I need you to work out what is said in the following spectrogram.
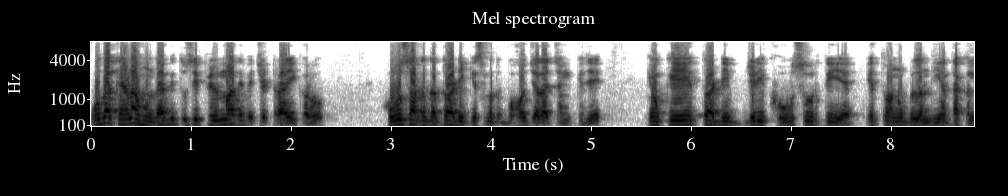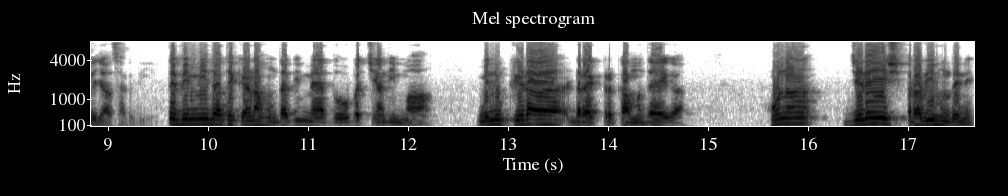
ਉਹਦਾ ਕਹਿਣਾ ਹੁੰਦਾ ਵੀ ਤੁਸੀਂ ਫਿਲਮਾਂ ਦੇ ਵਿੱਚ ਟਰਾਈ ਕਰੋ ਹੋ ਸਕਦਾ ਤੁਹਾਡੀ ਕਿਸਮਤ ਬਹੁਤ ਜ਼ਿਆਦਾ ਚਮਕ ਜੇ, ਕਿਉਂਕਿ ਤੁਹਾਡੀ ਜਿਹੜੀ ਖੂਬਸੂਰਤੀ ਹੈ, ਇਹ ਤੁਹਾਨੂੰ ਬੁਲੰਦੀਆਂ ਤੱਕ ਲਿਜਾ ਸਕਦੀ ਹੈ। ਤੇ ਵਿੰਮੀ ਦਾ ਉੱਥੇ ਕਹਿਣਾ ਹੁੰਦਾ ਵੀ ਮੈਂ ਦੋ ਬੱਚਿਆਂ ਦੀ ਮਾਂ, ਮੈਨੂੰ ਕਿਹੜਾ ਡਾਇਰੈਕਟਰ ਕੰਮ ਦੇਵੇਗਾ? ਹੁਣ ਜਿਹੜੇ ਰਵੀ ਹੁੰਦੇ ਨੇ,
